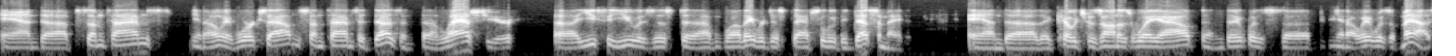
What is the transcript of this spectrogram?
And uh, sometimes you know it works out, and sometimes it doesn't. Uh, last year, uh, ECU was just uh, well, they were just absolutely decimated, and uh, the coach was on his way out, and it was uh, you know it was a mess.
